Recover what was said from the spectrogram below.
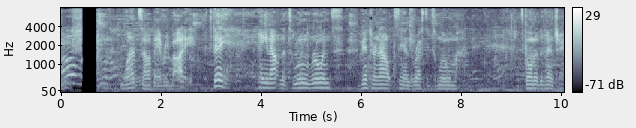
oh sh- What's up, everybody? Today, hanging out in the Tulum ruins, venturing out, seeing the rest of Tulum. It's going to adventure.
